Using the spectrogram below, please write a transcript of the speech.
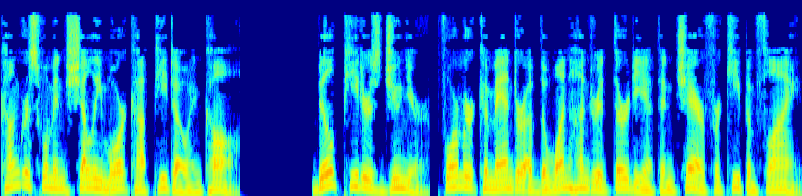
Congresswoman Shelley Moore Capito and Col. Bill Peters, Jr., former commander of the 130th and chair for Keep 'em Flying.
